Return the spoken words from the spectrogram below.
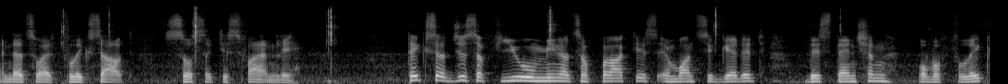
and that's why it flicks out so satisfyingly. Takes uh, just a few minutes of practice and once you get it this tension of a flick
